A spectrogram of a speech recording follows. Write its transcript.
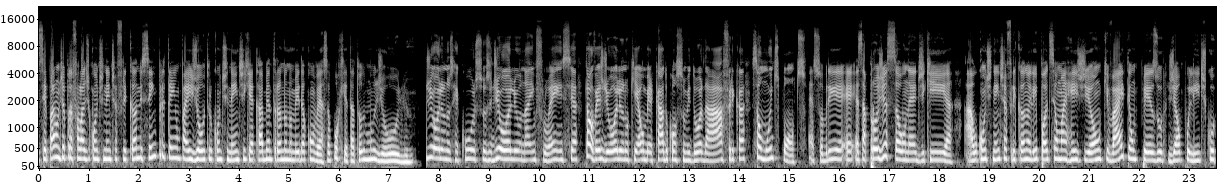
separa um dia para falar de continente africano e sempre tem um país de outro continente que acaba entrando no meio da conversa. Por quê? Tá todo mundo de olho de olho nos recursos, de olho na influência, talvez de olho no que é o mercado consumidor da África. São muitos pontos. É sobre é, essa projeção, né, de que a, o continente africano ali pode ser uma região que vai ter um peso geopolítico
